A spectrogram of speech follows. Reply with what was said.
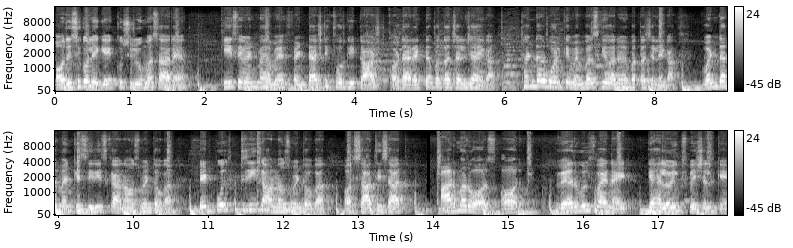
और इसी को लेके कुछ रूमर्स आ रहे हैं कि इस इवेंट में हमें फैंटास्टिक फोर की कास्ट और डायरेक्टर पता चल जाएगा। थंडर के मेंबर्स के बारे में पता चलेगा। वंडर मैन के सीरीज़ का अनाउंसमेंट होगा। डेडपुल थ्री का अनाउंसमेंट होगा। और साथ ही साथ आर्मर वॉर्स और वेयरवुल्फ बाय नाइट के हेलोइंग स्पेशल के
